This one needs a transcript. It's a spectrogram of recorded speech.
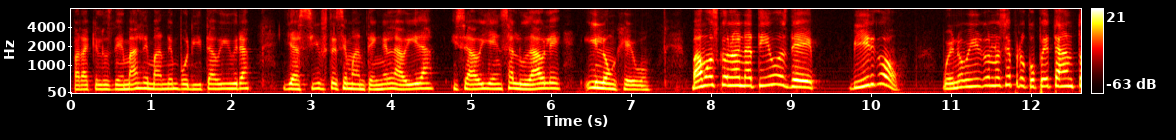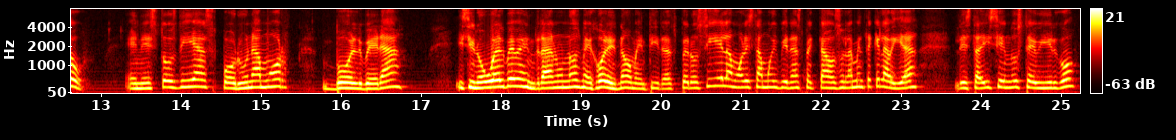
para que los demás le manden bonita vibra y así usted se mantenga en la vida y sea bien saludable y longevo. Vamos con los nativos de Virgo. Bueno, Virgo, no se preocupe tanto en estos días por un amor, volverá. Y si no vuelve, vendrán unos mejores. No, mentiras. Pero sí, el amor está muy bien aspectado. Solamente que la vida le está diciendo a usted, Virgo,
